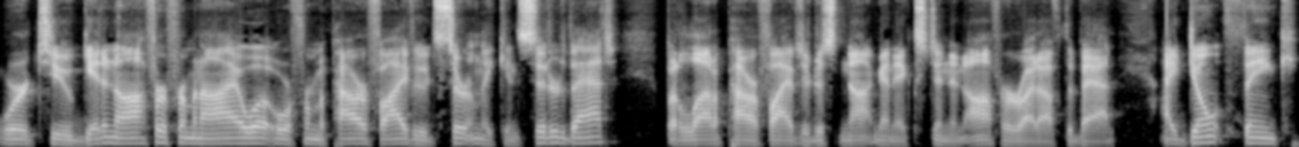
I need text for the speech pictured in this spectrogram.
were to get an offer from an Iowa or from a Power Five, who would certainly consider that. But a lot of Power Fives are just not going to extend an offer right off the bat. I don't think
